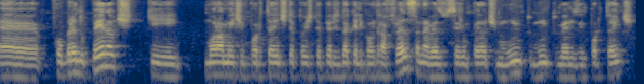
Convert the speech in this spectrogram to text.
é, cobrando pênalti, que moralmente importante depois de ter perdido aquele contra a França, né? Mesmo que seja um pênalti muito, muito menos importante.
